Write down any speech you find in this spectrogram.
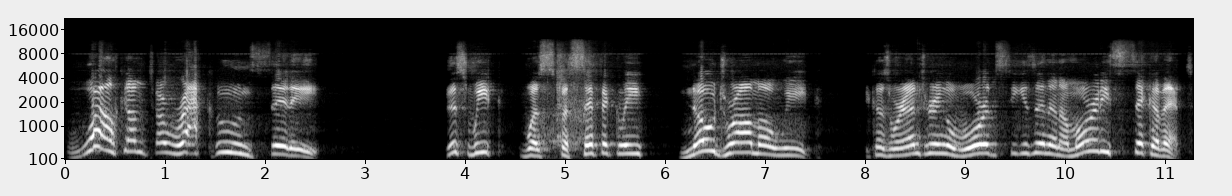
Welcome to Raccoon City. This week was specifically no drama week because we're entering award season and I'm already sick of it.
